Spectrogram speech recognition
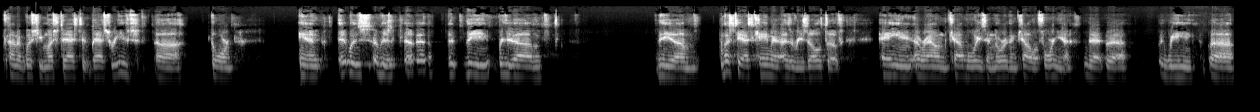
kind of bushy mustache that Bass Reeves uh, thorn. And it was it was uh, the the um, the um, mustache came as a result of hanging around cowboys in Northern California that uh, we uh,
